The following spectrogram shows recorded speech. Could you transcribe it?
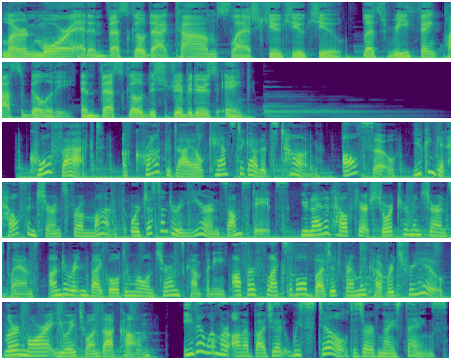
Learn more at Invesco.com slash QQQ. Let's rethink possibility. Invesco Distributors, Inc. Cool fact a crocodile can't stick out its tongue. Also, you can get health insurance for a month or just under a year in some states. United Healthcare short term insurance plans, underwritten by Golden Rule Insurance Company, offer flexible, budget friendly coverage for you. Learn more at UH1.com. Even when we're on a budget, we still deserve nice things.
